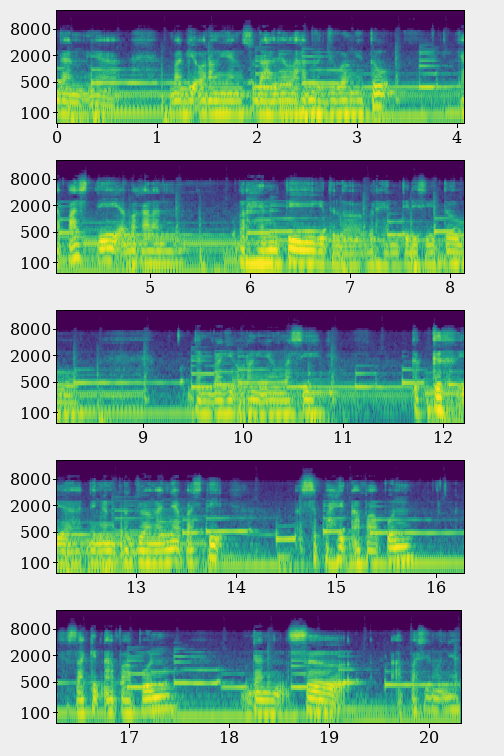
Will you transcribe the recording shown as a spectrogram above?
dan ya bagi orang yang sudah lelah berjuang itu ya pasti ya bakalan berhenti gitu loh berhenti di situ. Dan bagi orang yang masih kekeh ya dengan perjuangannya pasti sepahit apa pun sesakit apa pun dan se apa sih namanya?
